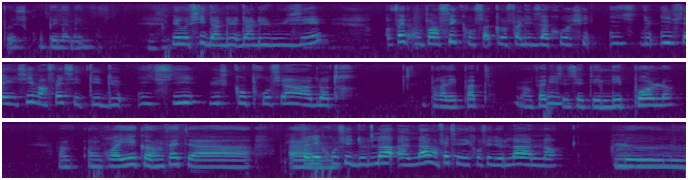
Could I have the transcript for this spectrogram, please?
peut se couper la main. Mais aussi dans le, dans le musée, en fait, on pensait qu'on fallait les accrocher de ici à ici, mais en fait, c'était de ici jusqu'au prochain à l'autre. Par les pattes. En fait, Oui. c'était l'épaule. On, on croyait qu'en fait, à, à- Il fallait accrocher de là à là, mais en fait, c'est accroché de là à là. le, le,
